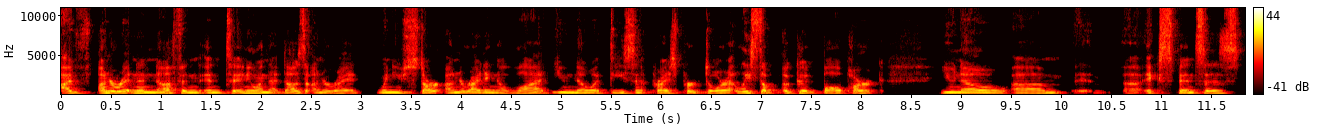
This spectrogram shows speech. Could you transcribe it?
I've underwritten enough, and, and to anyone that does underwrite, when you start underwriting a lot, you know a decent price per door, at least a, a good ballpark. You know um, uh, expenses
